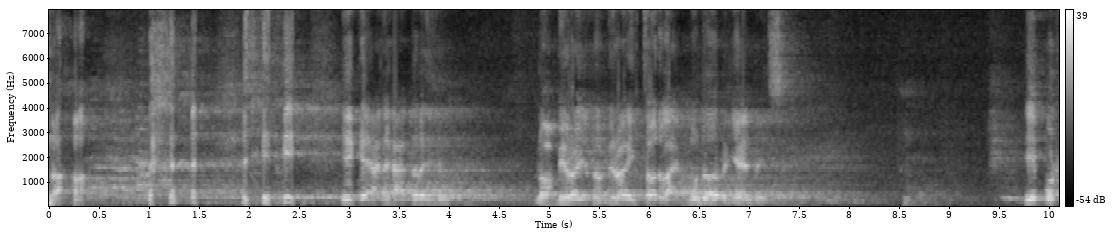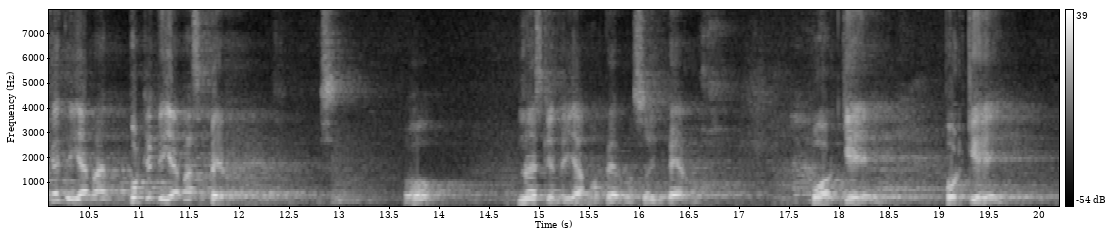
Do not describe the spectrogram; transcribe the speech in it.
¿no? y que Alejandro lo miró y lo miró y todo el mundo riendo. y dice, ¿Y por qué te llaman, por qué te llamas perro? Oh, no es que me llamo perro, soy perro. Porque, porque,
